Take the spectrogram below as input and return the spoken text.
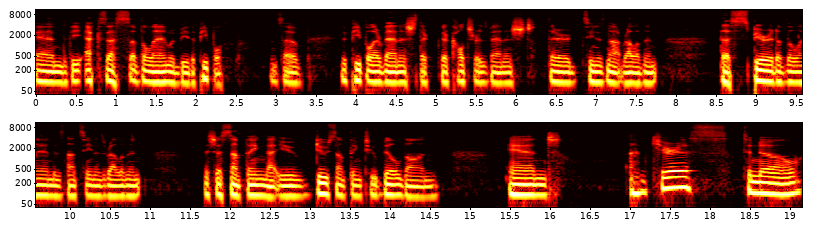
and the excess of the land would be the people. And so the people are vanished, their their culture is vanished, they're seen as not relevant. The spirit of the land is not seen as relevant. It's just something that you do something to build on. And I'm curious to know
